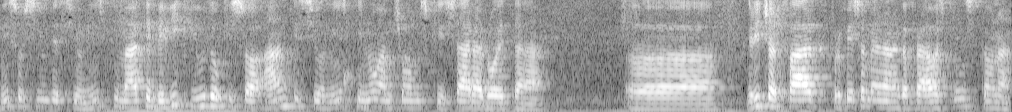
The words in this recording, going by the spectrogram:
niso vsi ljudje sionisti, imate veliko judov, ki so antisionisti, Noam Chomsky, Sara Rojta, uh, Richard Falk, profesor mednarodnega prava z Princetona,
